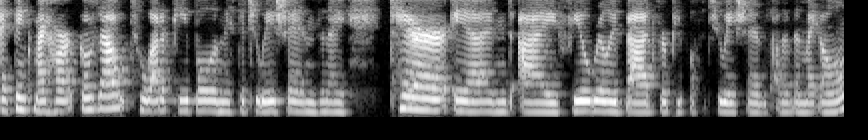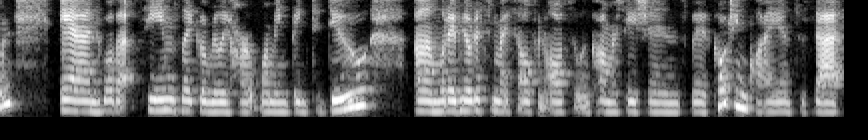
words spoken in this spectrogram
I think my heart goes out to a lot of people in these situations, and I care and I feel really bad for people's situations other than my own. And while that seems like a really heartwarming thing to do, um, what I've noticed in myself and also in conversations with coaching clients is that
